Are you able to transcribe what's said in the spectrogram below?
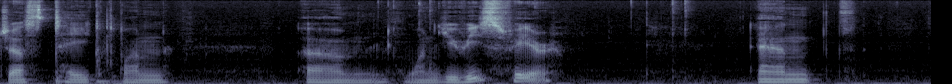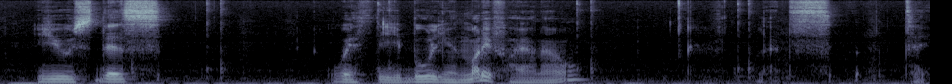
just take one um, one UV sphere and use this with the boolean modifier now. Let's take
